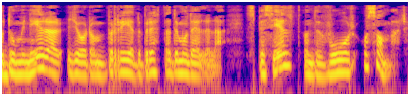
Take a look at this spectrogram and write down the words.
och dominerar gör de bredbrättade modellerna, speciellt under vår och sommar.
